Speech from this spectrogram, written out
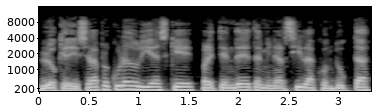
Lo que dice la Procuraduría es que pretende determinar si la conducta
